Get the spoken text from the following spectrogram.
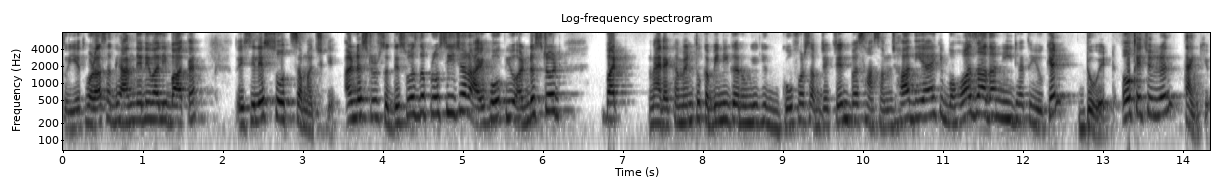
तो ये थोड़ा सा ध्यान देने वाली बात है। तो इसीलिए सोच समझ के। Understood so this was the procedure I hope you understood but मैं रेकमेंड तो कभी नहीं करूँगी कि गो फॉर सब्जेक्ट चेंज बस हाँ समझा दिया है कि बहुत ज़्यादा नीड है तो you can do it okay children thank you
